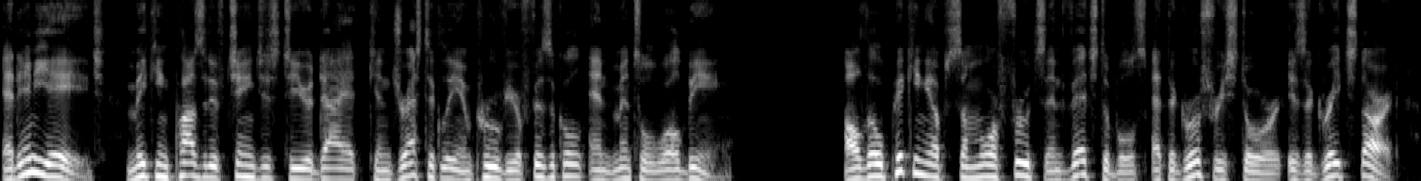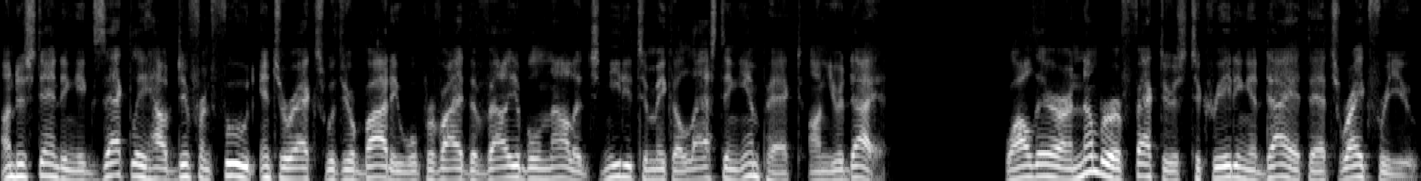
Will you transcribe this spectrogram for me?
At any age, making positive changes to your diet can drastically improve your physical and mental well being. Although picking up some more fruits and vegetables at the grocery store is a great start, understanding exactly how different food interacts with your body will provide the valuable knowledge needed to make a lasting impact on your diet. While there are a number of factors to creating a diet that's right for you,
